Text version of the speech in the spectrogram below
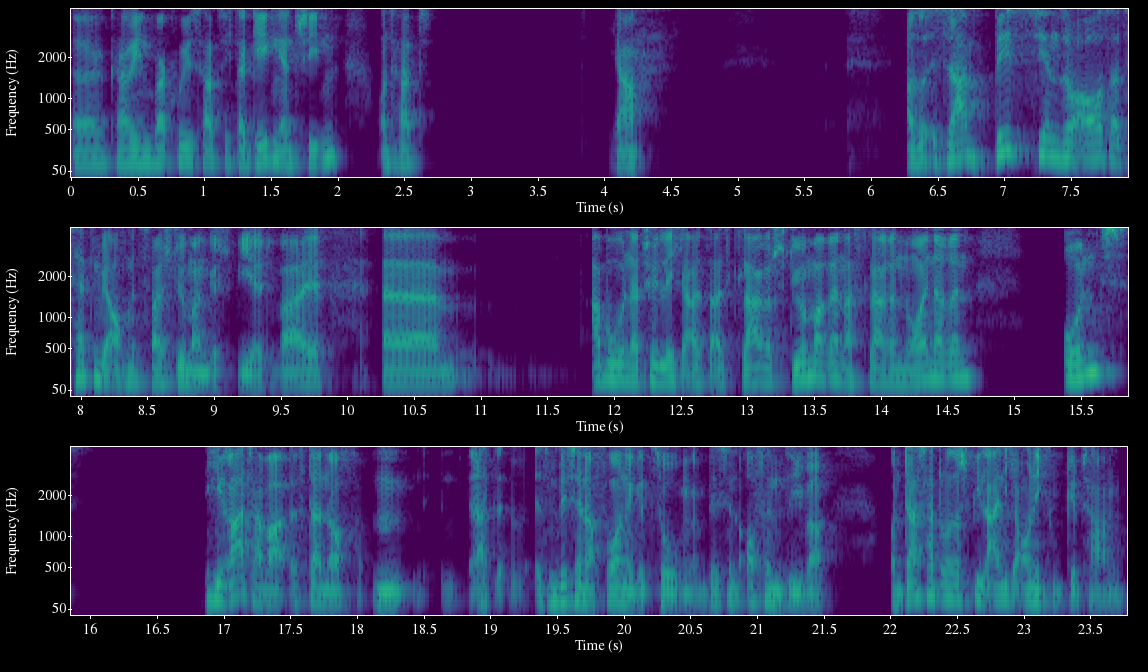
äh, Karin Bakuis hat sich dagegen entschieden und hat, ja, also es sah ein bisschen so aus, als hätten wir auch mit zwei Stürmern gespielt, weil ähm, Abu natürlich als, als klare Stürmerin, als klare Neunerin und Hirata war öfter noch, hat, ist ein bisschen nach vorne gezogen, ein bisschen offensiver. Und das hat unser Spiel eigentlich auch nicht gut getan.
